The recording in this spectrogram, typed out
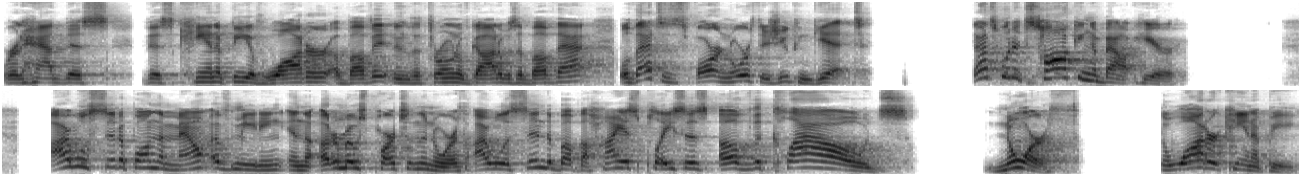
where it had this, this canopy of water above it and the throne of God was above that? Well, that's as far north as you can get. That's what it's talking about here. I will sit upon the mount of meeting in the uttermost parts of the north. I will ascend above the highest places of the clouds. North, the water canopy.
